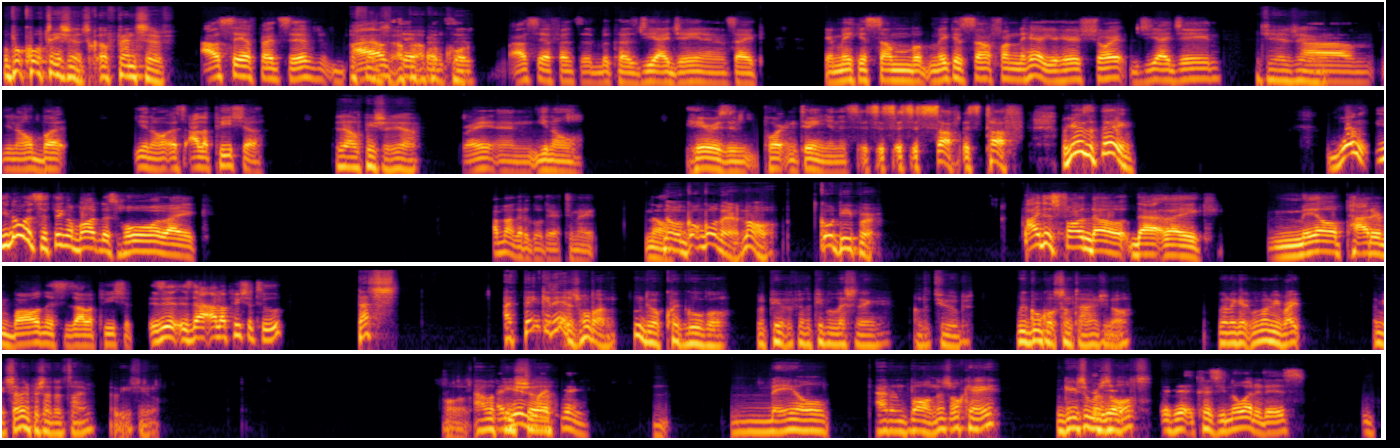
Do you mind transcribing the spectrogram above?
We'll put quotations. Offensive. I'll say offensive. I'll Offensive. say I'll put- I'll put offensive. I'll say offensive because GI Jane, and it's like you're making some making some fun of the hair. Your hair is short, GI Jane. G.I. Jane. Um, you know, but you know it's alopecia, It's alopecia. Yeah. right? And you know, hair is an important thing, and it's it's it's it's, it's tough. It's tough. But here's the thing. One, you know, it's the thing about this whole like. I'm not gonna go there tonight. No. No, go go there. No, go deeper. I just found out that like male pattern baldness is alopecia. Is it is that alopecia too? That's. I think it is. Hold on. Let me do a quick Google for the people for the people listening on the tube. We Google sometimes, you know. We're gonna get. We're gonna be right. I mean, seventy percent of the time, at least, you know. Hold on. And here's my Alopecia. Male pattern baldness. Okay, we're getting some Is it- results. Is it because you know what it is?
